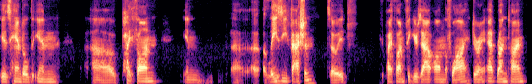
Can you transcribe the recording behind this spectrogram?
is handled in uh, Python in uh, a lazy fashion. So it Python figures out on the fly during at runtime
